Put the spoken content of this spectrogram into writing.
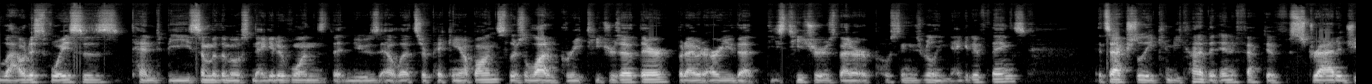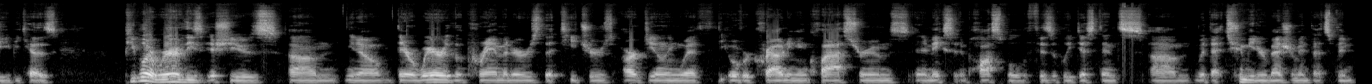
loudest voices tend to be some of the most negative ones that news outlets are picking up on. So there's a lot of great teachers out there, but I would argue that these teachers that are posting these really negative things, it's actually can be kind of an ineffective strategy because people are aware of these issues. Um, you know, they're aware of the parameters that teachers are dealing with, the overcrowding in classrooms, and it makes it impossible to physically distance um, with that two meter measurement that's been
